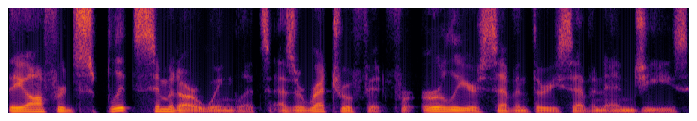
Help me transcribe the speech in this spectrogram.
They offered split scimitar winglets as a retrofit for earlier 737 NGs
